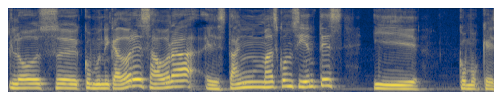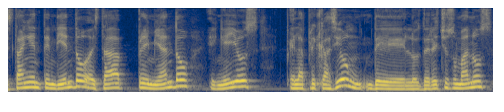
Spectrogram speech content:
los eh, comunicadores ahora están más conscientes y como que están entendiendo, está premiando en ellos la aplicación de los derechos humanos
